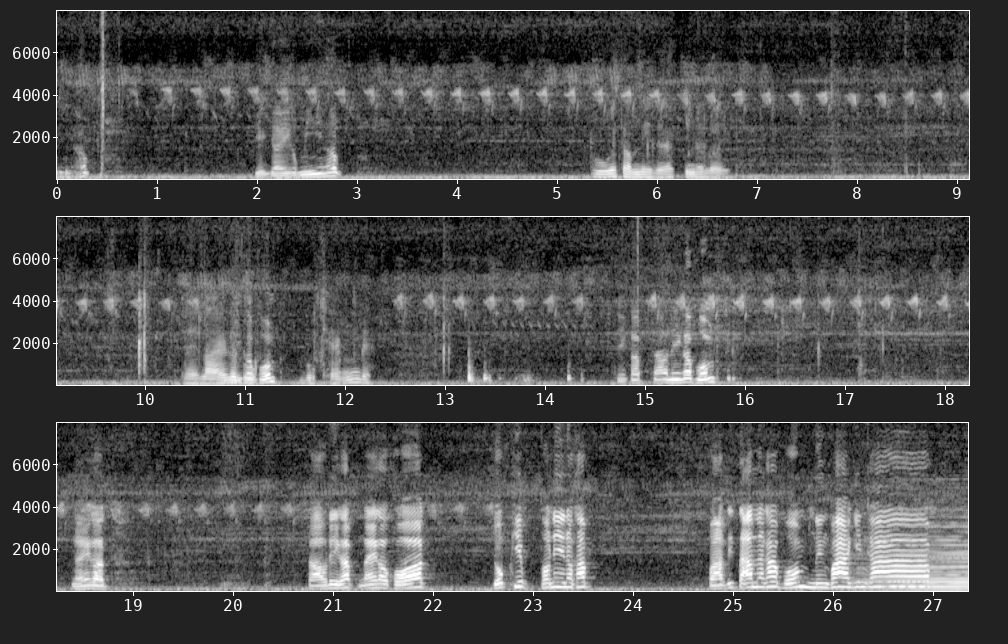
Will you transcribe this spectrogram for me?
นี่ครับใหญ่ๆก็มีครับโอ้ยทำนี่แล้วกินอร่อยแต่หลายก็นี่คดูรับผมดูแข็งเด้นี่ ครับเช้านี้ครับผมไงก็เช้านี้ครับไงก็ขอจบคลิปเท่านี้นะครับ ฝากติดตามนะครับผมหนึ่งพากินครับ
